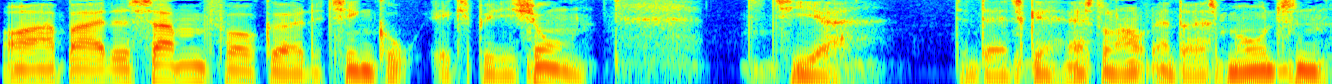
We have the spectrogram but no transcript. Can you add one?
og arbejdet sammen for at gøre det til en god ekspedition, siger den danske astronaut Andreas Mogensen.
